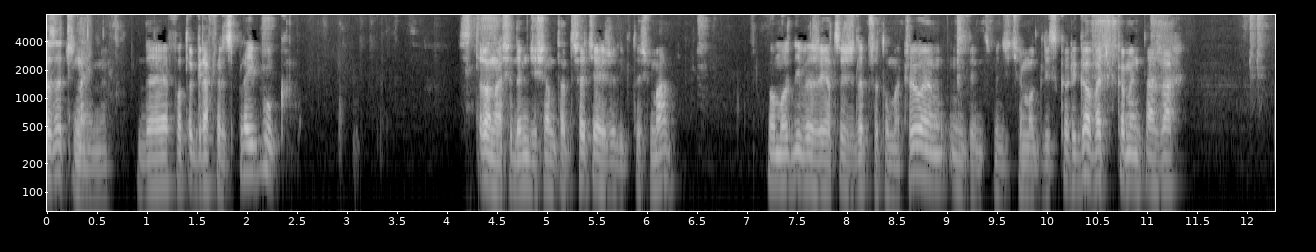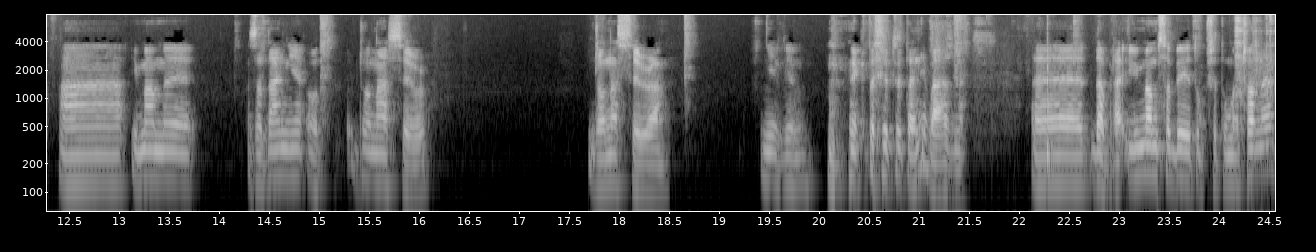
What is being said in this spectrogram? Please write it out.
To zaczynajmy. The Photographer's Playbook. Strona 73, jeżeli ktoś ma. Bo możliwe, że ja coś źle przetłumaczyłem, więc będziecie mogli skorygować w komentarzach. I mamy zadanie od Johna Syr. Johna Syra. Nie wiem, jak to się czyta, nieważne. E, dobra, i mam sobie tu przetłumaczone.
